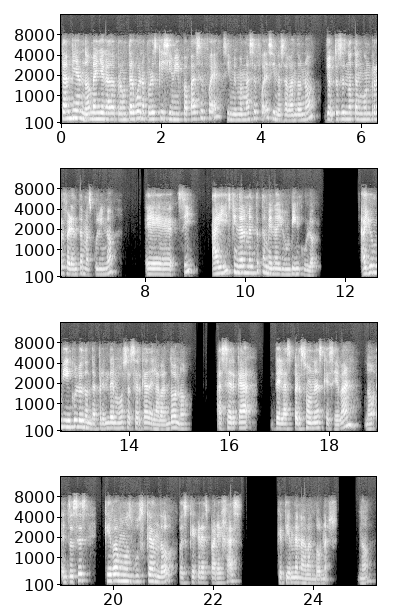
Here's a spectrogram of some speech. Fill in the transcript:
también, ¿no? Me han llegado a preguntar, bueno, pero es que si mi papá se fue, si mi mamá se fue, si nos abandonó, yo entonces no tengo un referente masculino. Eh, sí, ahí finalmente también hay un vínculo. Hay un vínculo donde aprendemos acerca del abandono, acerca de las personas que se van, ¿no? Entonces, ¿qué vamos buscando? Pues, ¿qué crees? Parejas que tienden a abandonar, ¿no?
